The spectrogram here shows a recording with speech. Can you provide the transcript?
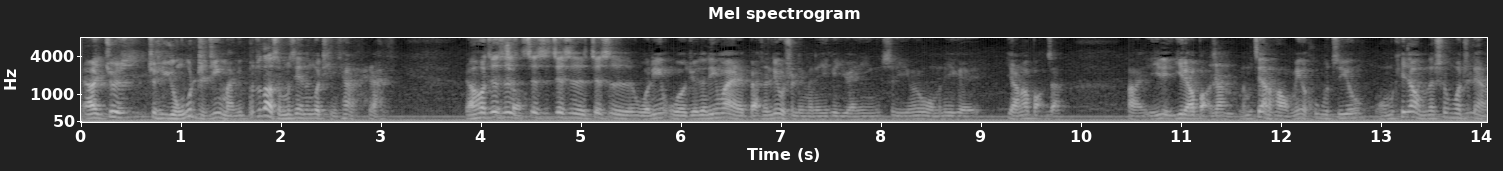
然后就是就是永无止境嘛，你不知道什么时间能够停下来，然后然后这是这是这是这是我另我觉得另外百分之六十里面的一个原因，是因为我们的一个养老保障啊医医疗保障。那么这样的话，我们有后顾之忧，我们可以让我们的生活质量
